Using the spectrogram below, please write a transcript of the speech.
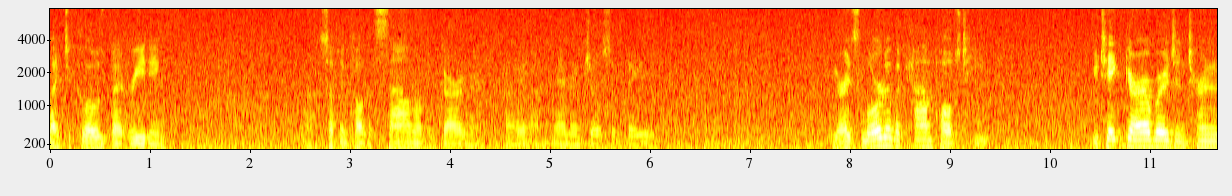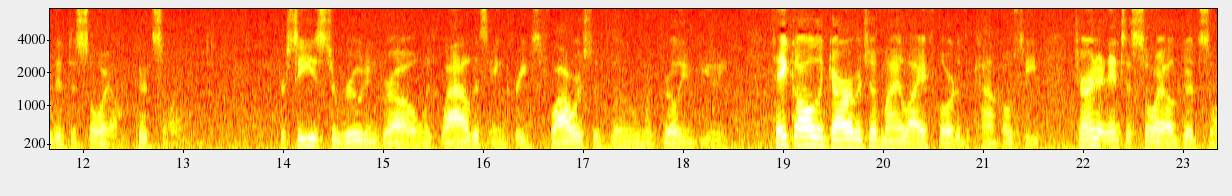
I'd like to close by reading uh, something called The Psalm of a Gardener by a man named Joseph Bayly. He writes, Lord of the compost heap, you take garbage and turn it into soil, good soil, for seeds to root and grow with wildest increase, flowers to bloom with brilliant beauty. Take all the garbage of my life, Lord of the compost heap, turn it into soil, good soil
